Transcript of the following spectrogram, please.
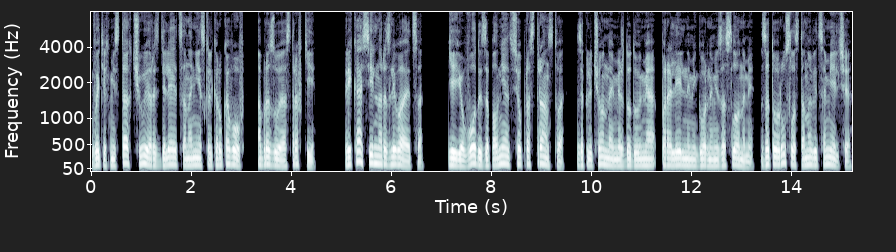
В этих местах Чуя разделяется на несколько рукавов, образуя островки. Река сильно разливается. Ее воды заполняют все пространство, заключенное между двумя параллельными горными заслонами, зато русло становится мельче,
